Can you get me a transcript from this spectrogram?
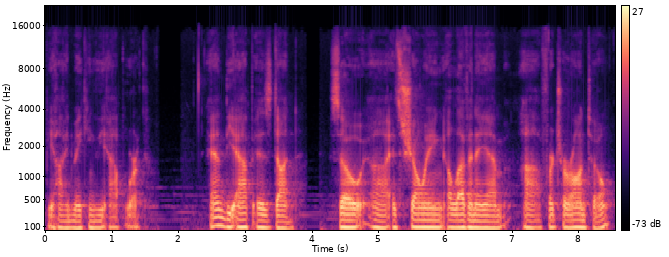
behind making the app work. And the app is done. So uh, it's showing 11 a.m. Uh, for Toronto.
